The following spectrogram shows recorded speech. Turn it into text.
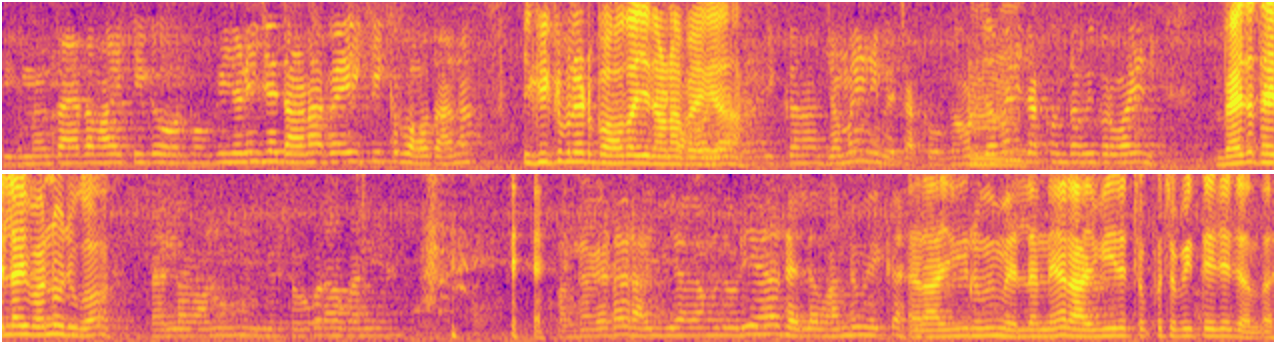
ਇੱਕ ਮੈਨੂੰ ਤਾਂ ਐਂ ਤਾਂ ਵਾਹ ਇੱਕ ਇੱਕ ਹੋਰ ਪਊਗੀ ਜਣੀ ਜੇ ਦਾਣਾ ਪਿਆ ਇੱਕ ਇੱਕ ਬਹੁਤ ਆ ਨਾ ਇੱਕ ਇੱਕ ਪਲੇਟ ਬਹੁਤ ਆ ਜੀ ਦਾਣਾ ਪੈ ਗਿਆ। ਇੱਕ ਨਾ ਜਮਾ ਹੀ ਨਹੀਂ ਵੇ ਚੱਕ ਹੋਊਗਾ ਹੁਣ ਜਮਾ ਹੀ ਨਹੀਂ ਚੱਕ ਹੁੰਦਾ ਕੋਈ ਪਰਵਾਹ ਹੀ ਨਹੀਂ। ਵੈਸੇ ਤਾਂ ਥੈਲਾ ਵੀ ਬੰਨ ਹੋ ਜਾਊਗਾ। ਥੈਲਾ ਕਾਨੂੰ ਸ਼ੋਅ ਖਰਾਬ ਕਰਨੀ ਹੈ। ਪੰਗਾ ਕਿਹੜਾ ਰਾਜੀ ਆ ਕੰਮ ਥੋੜੀ ਆ ਥੈਲਾ ਬੰਨੂ ਇੱਕ। ਰਾਜਵੀਰ ਨੂੰ ਵੀ ਮਿਲ ਲੈਣੇ ਆ ਰਾਜਵੀਰ ਚੁੱਪ ਚਪੀਤੇ ਜੇ ਚੱਲਦਾ।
